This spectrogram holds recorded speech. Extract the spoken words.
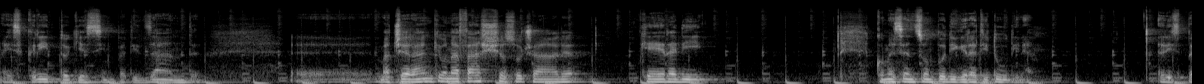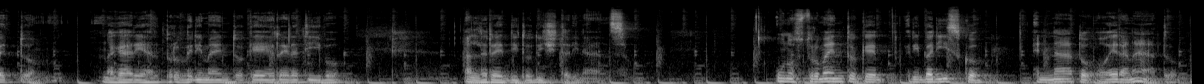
è iscritto, chi è simpatizzante, eh, ma c'era anche una fascia sociale che era lì come senza un po' di gratitudine rispetto magari al provvedimento che è relativo al reddito di cittadinanza. Uno strumento che, ribadisco, è nato o era nato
